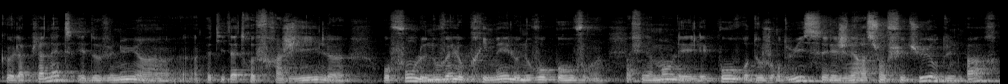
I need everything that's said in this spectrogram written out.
que la planète est devenue un, petit être fragile, au fond le nouvel opprimé, le nouveau pauvre. Finalement, les, pauvres d'aujourd'hui, c'est les générations futures d'une part,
